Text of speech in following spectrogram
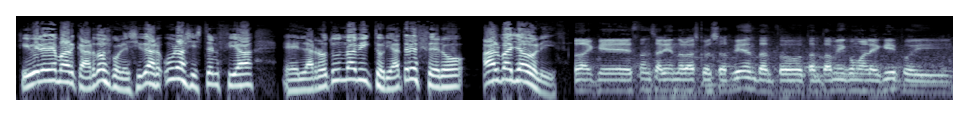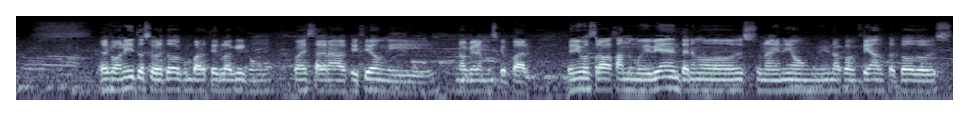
que viene de marcar dos goles y dar una asistencia en la rotunda victoria 3-0 al Valladolid. La verdad que están saliendo las cosas bien, tanto, tanto a mí como al equipo y es bonito sobre todo compartirlo aquí con, con esta gran afición y no queremos que pare. Venimos trabajando muy bien, tenemos una unión y una confianza todos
